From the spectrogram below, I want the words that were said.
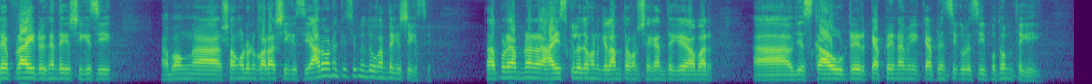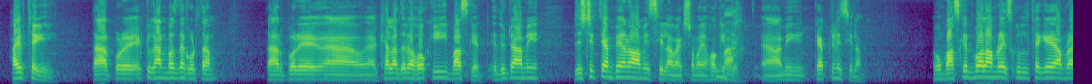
লেফট রাইট ওইখান থেকে শিখেছি এবং সংগঠন করা শিখেছি আরও অনেক কিছু কিন্তু ওখান থেকে শিখেছি। তারপরে আপনার হাই স্কুলে যখন গেলাম, তখন সেখান থেকে আবার ওই যে স্কাউটের ক্যাপ্টেন আমি ক্যাপ্টেন্সি করেছি প্রথম থেকেই ফাইভ থেকেই। তারপরে একটু গান বাজনা করতাম, তারপরে খেলাধুলা হকি বাস্কেট এই দুটো আমি ডিস্ট্রিক্ট চ্যাম্পিয়নও আমি ছিলাম এক সময় হকিতে আমি ক্যাপ্টেনই ছিলাম। এবং বাস্কেটবল আমরা স্কুল থেকে আমরা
